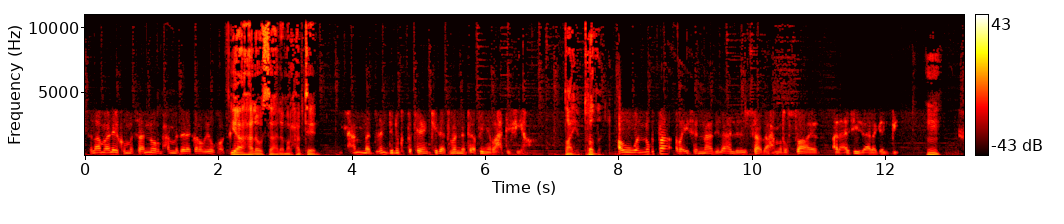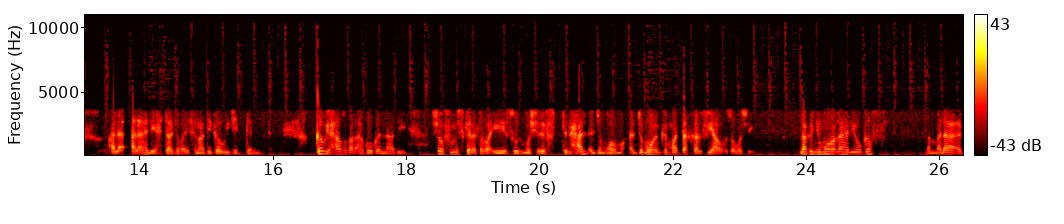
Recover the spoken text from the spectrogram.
السلام عليكم مساء النور. محمد عليك الله وضيوفك يا هلا وسهلا مرحبتين. محمد عندي نقطتين كذا أتمنى تعطيني راحتي فيها. طيب تفضل. أول نقطة رئيس النادي الأهلي الأستاذ أحمد الصايغ العزيز على قلبي. امم الأهلي يحتاج رئيس نادي قوي جدا. قوي يحافظ على حقوق النادي. شوف مشكلة الرئيس والمشرف تنحل. الجمهور الجمهور يمكن ما تدخل فيها وسوى شيء. لكن جمهور الأهلي يوقف. لما لاعب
